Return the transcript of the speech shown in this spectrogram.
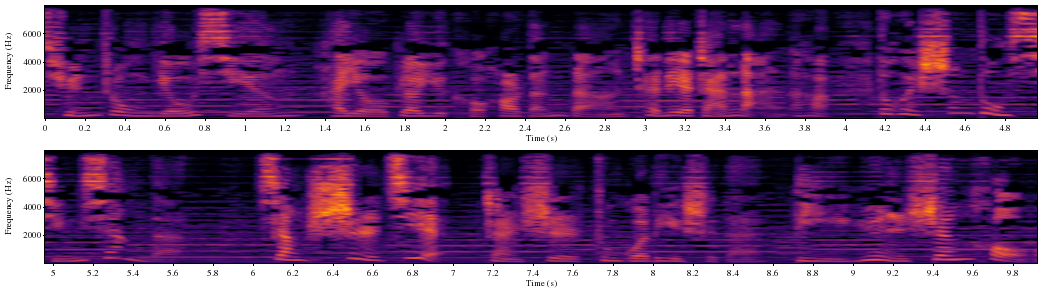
群众游行，还有标语口号等等陈列展览，哈，都会生动形象的向世界展示中国历史的底蕴深厚、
